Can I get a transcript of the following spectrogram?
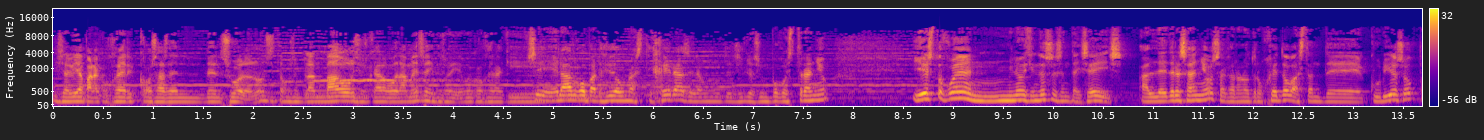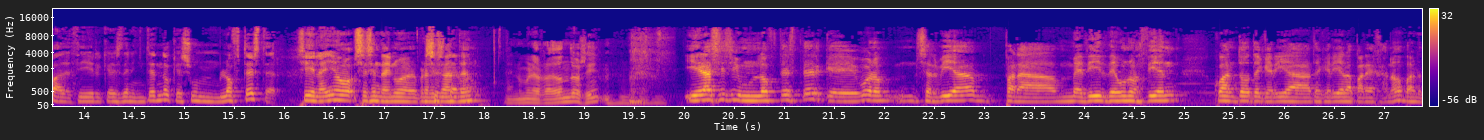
y servía para coger cosas del, del suelo, ¿no? Si estamos en plan vago, si os cae algo de la mesa y dices, oye, voy a coger aquí... Sí, era algo parecido a unas tijeras, era un utensilio así un poco extraño. Y esto fue en 1966. Al de tres años sacaron otro objeto bastante curioso para decir que es de Nintendo, que es un Love Tester. Sí, en el año 69, precisamente. 69. En números redondos, sí. Y era así, sí, un love tester que, bueno, servía para medir de 1 a 100 cuánto te quería, te quería la pareja, ¿no? Para,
